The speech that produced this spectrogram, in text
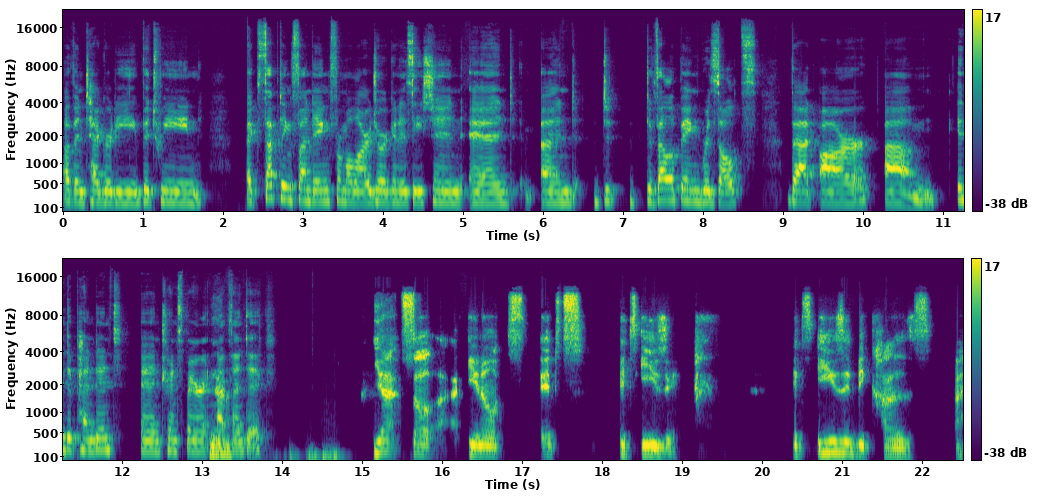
of integrity between accepting funding from a large organization and and de- developing results that are um, independent and transparent and yeah. authentic. Yeah. So, uh, you know, it's, it's it's easy. It's easy because uh,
